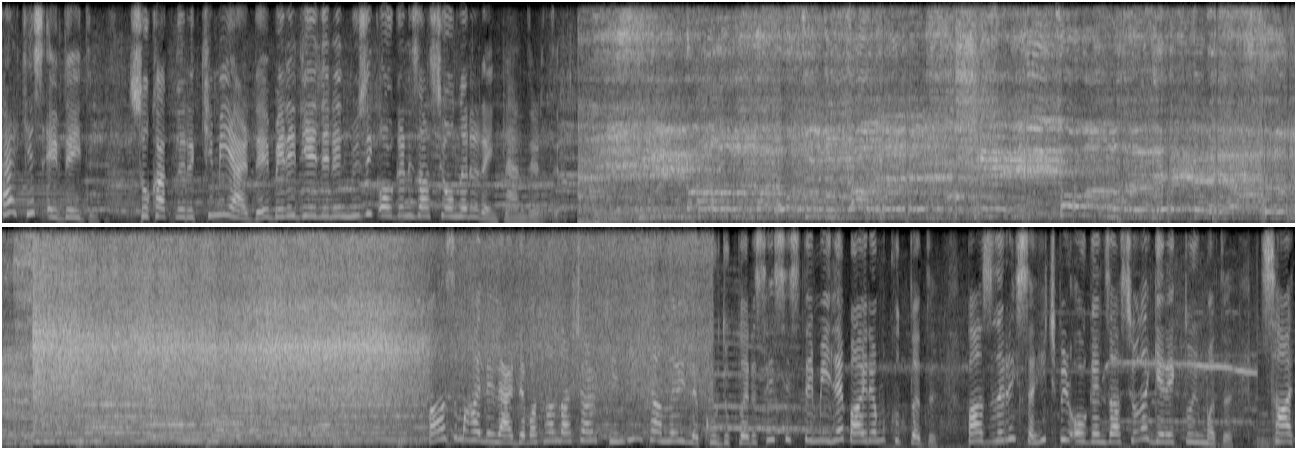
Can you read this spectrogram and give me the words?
herkes evdeydi. Sokakları kimi yerde belediyelerin müzik organizasyonları renklendirdi. Bazı mahallelerde vatandaşlar kendi imkanlarıyla kurdukları ses sistemiyle bayramı kutladı. Bazıları ise hiçbir organizasyona gerek duymadı. Saat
